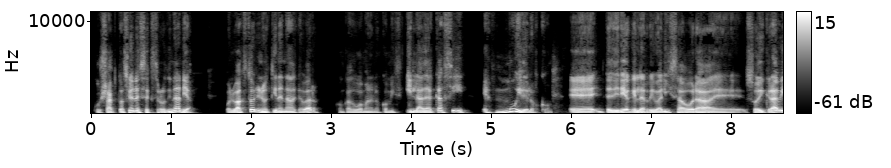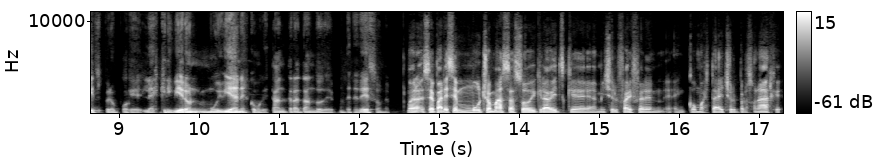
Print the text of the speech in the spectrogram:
cuya actuación es extraordinaria. Pues el backstory no tiene nada que ver con Catwoman en los cómics. Y la de acá sí, es muy de los cómics. Eh, te diría que le rivaliza ahora eh, Soy Kravitz, pero porque la escribieron muy bien, es como que están tratando de tener eso. Bueno, se parece mucho más a Zoe Kravitz que a Michelle Pfeiffer en, cómo está hecho el personaje.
